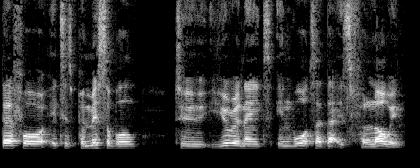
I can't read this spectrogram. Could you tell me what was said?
therefore it is permissible to urinate in water that is flowing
